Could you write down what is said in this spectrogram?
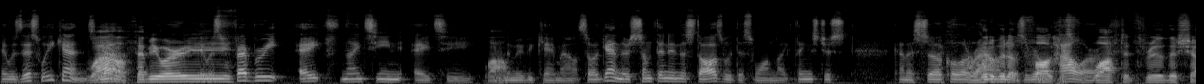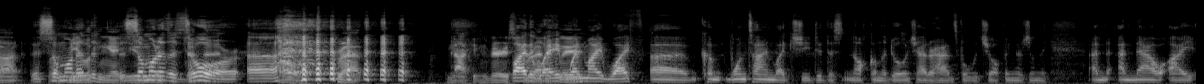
it was this weekend. Wow, yeah. February. It was February 8th, 1980 Wow. when the movie came out. So again, there's something in the stars with this one. Like things just kind of circle around. a little bit of There's fog just wafted through the shot. There's someone at the, looking at there's you someone at the you said that. door. Uh, Oh crap! Knocking very. By the way, when my wife uh, come one time, like she did this knock on the door and she had her hands full with shopping or something, and and now I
